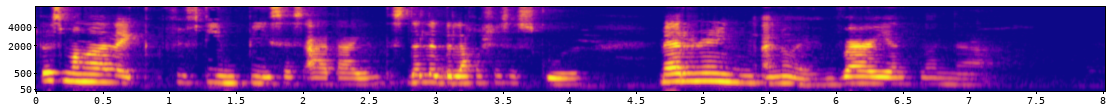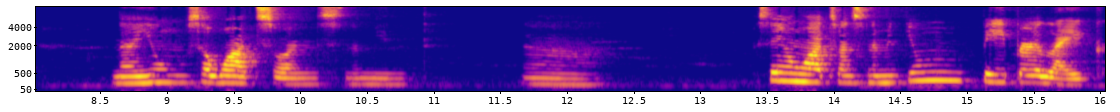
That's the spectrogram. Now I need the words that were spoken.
Tapos mga like 15 pieces ata yun. Tapos dala-dala ko siya sa school. Meron rin, ano eh, variant nun na na yung sa Watsons na mint na kasi yung Watsons na mint yung paper-like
